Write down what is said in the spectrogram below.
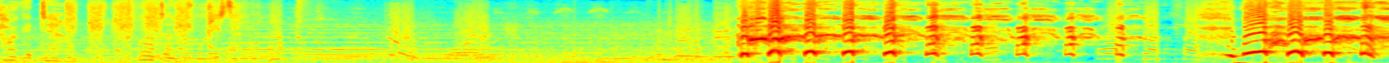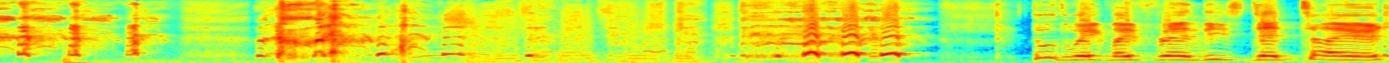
Target down. Well done, 47. Don't wake my friend, he's dead tired.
